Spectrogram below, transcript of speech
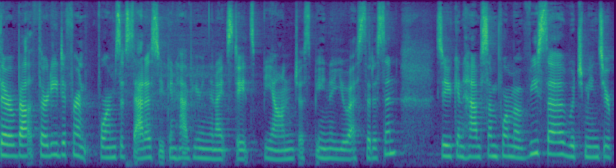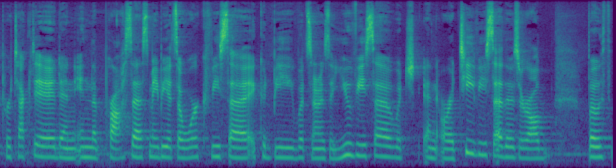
there are about 30 different forms of status you can have here in the United States beyond just being a U.S. citizen. So you can have some form of visa, which means you're protected, and in the process, maybe it's a work visa. It could be what's known as a U visa, which and or a T visa. Those are all both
